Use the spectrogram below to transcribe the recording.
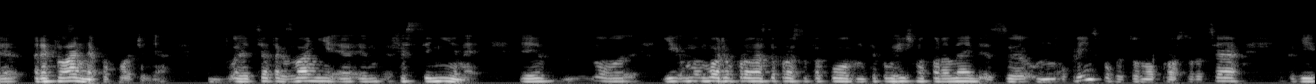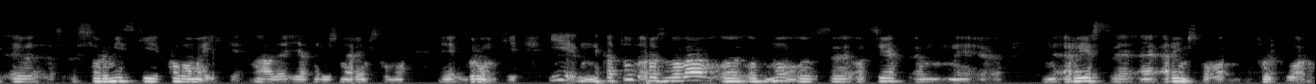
е, ритуальне походження. Е, Це так звані е, е, фестиніни. І, ну, і ми можемо провести просто таку типологічну паралель з українського культурного простору. Це такі е, сороміські коломийки, але ясна річ на римському е, ґрунті. І Катул розвивав одну з оцих ем, е, рис е, римського фольклору.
